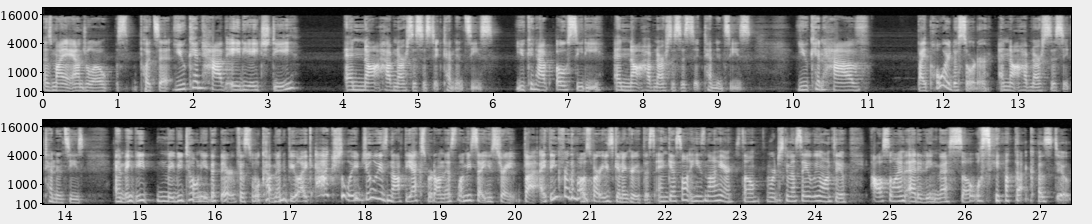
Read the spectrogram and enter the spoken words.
As Maya Angelou puts it, you can have ADHD and not have narcissistic tendencies. You can have OCD and not have narcissistic tendencies. You can have bipolar disorder and not have narcissistic tendencies. And maybe, maybe Tony, the therapist, will come in and be like, actually, Julie's not the expert on this. Let me set you straight. But I think for the most part, he's going to agree with this. And guess what? He's not here. So we're just going to say what we want to. Also, I'm editing this. So we'll see how that goes too.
